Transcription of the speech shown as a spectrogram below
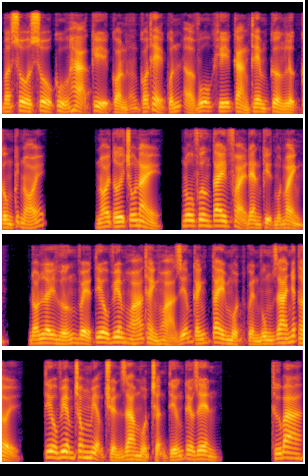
Bật sổ sổ cụ hạ kỳ còn có thể quấn ở vũ khí càng thêm cường lực công kích nói. Nói tới chỗ này, nô phương tay phải đèn kịt một mảnh, đón lấy hướng về tiêu viêm hóa thành hỏa diễm cánh tay một quyền vùng ra nhất thời, tiêu viêm trong miệng chuyển ra một trận tiếng kêu rên. Thứ ba,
